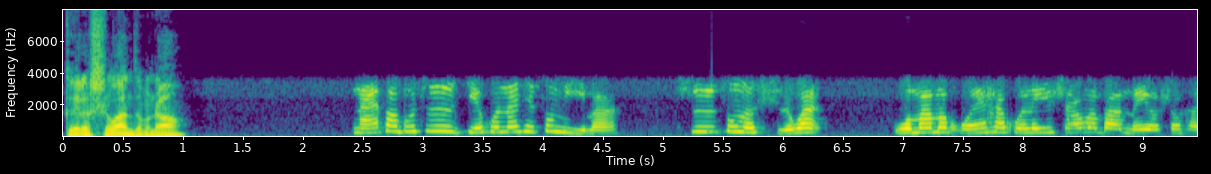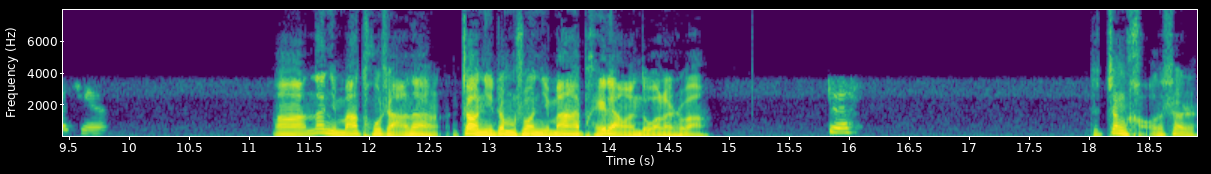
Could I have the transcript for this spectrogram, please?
给了十万怎么着？男方不是结婚那天送礼吗？是送了十万，我妈妈回还回了一十二万八，没有收他钱。啊，那你妈图啥呢？照你这么说，你妈还赔两万多了是吧？对，这正好的事儿，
